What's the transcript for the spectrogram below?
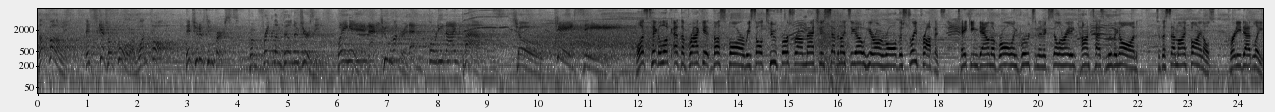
The following is scheduled for one fall. Introducing first, from Franklinville, New Jersey, weighing in at 249 pounds, Joe Gacy. Let's take a look at the bracket thus far. We saw two first round matches seven nights ago here on Raw. The Street Profits taking down the Brawling Brutes in an exhilarating contest, moving on to the semifinals. Pretty deadly.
